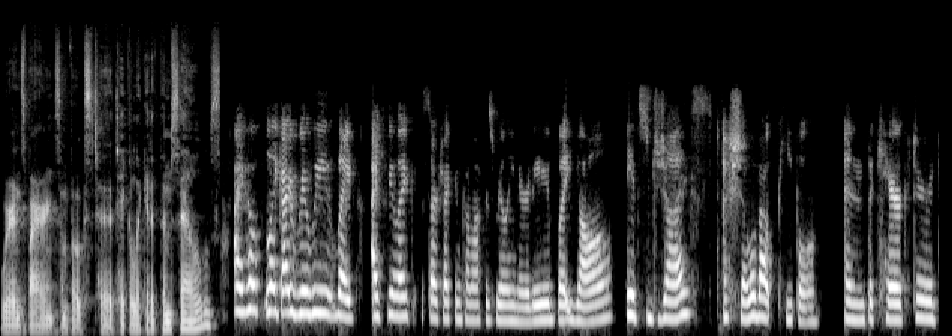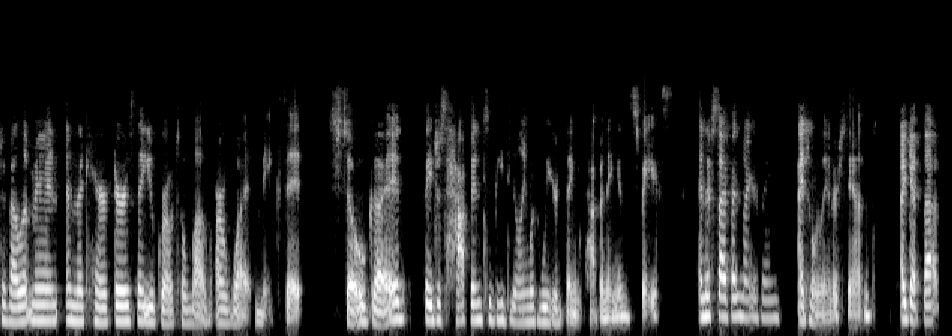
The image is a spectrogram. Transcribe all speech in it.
we're inspiring some folks to take a look at it themselves. I hope, like, I really, like, I feel like Star Trek can come off as really nerdy, but y'all, it's just a show about people. And the character development and the characters that you grow to love are what makes it so good. They just happen to be dealing with weird things happening in space. And if sci fi is not your thing, I totally understand. I get that.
